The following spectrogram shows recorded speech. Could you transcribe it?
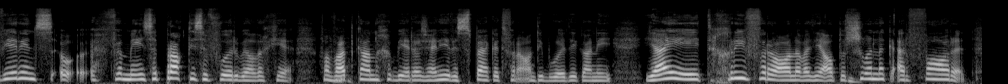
weer eens uh, vir mense praktiese voorbeelde gee van wat kan gebeur as jy nie respek het vir antibiotika nie. Jy het gruwelverhale wat jy al persoonlik ervaar het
